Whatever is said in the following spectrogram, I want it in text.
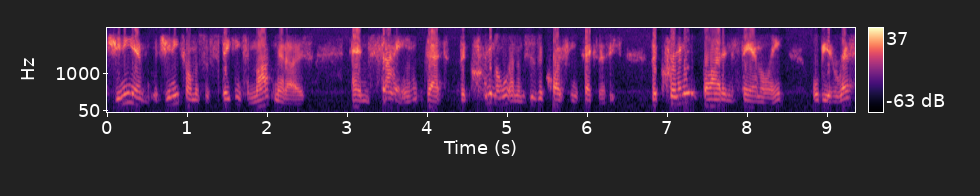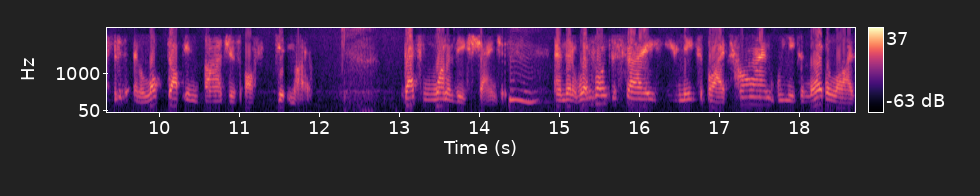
Ginni, Ginni Thomas was speaking to Mark Meadows and saying that the criminal, and this is a quote from the text message, the criminal Biden family will be arrested and locked up in barges off Gitmo. That's one of the exchanges. Mm-hmm. And then it went on to say, you need to buy time, we need to mobilize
